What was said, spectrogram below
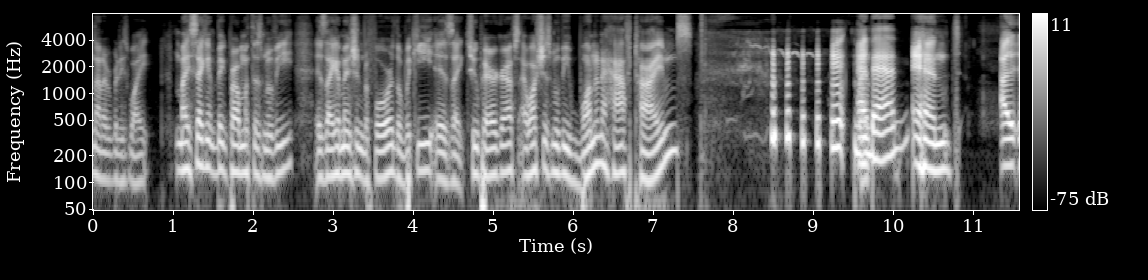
not everybody's white. My second big problem with this movie is like I mentioned before, the wiki is like two paragraphs. I watched this movie one and a half times My And- bad. and I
